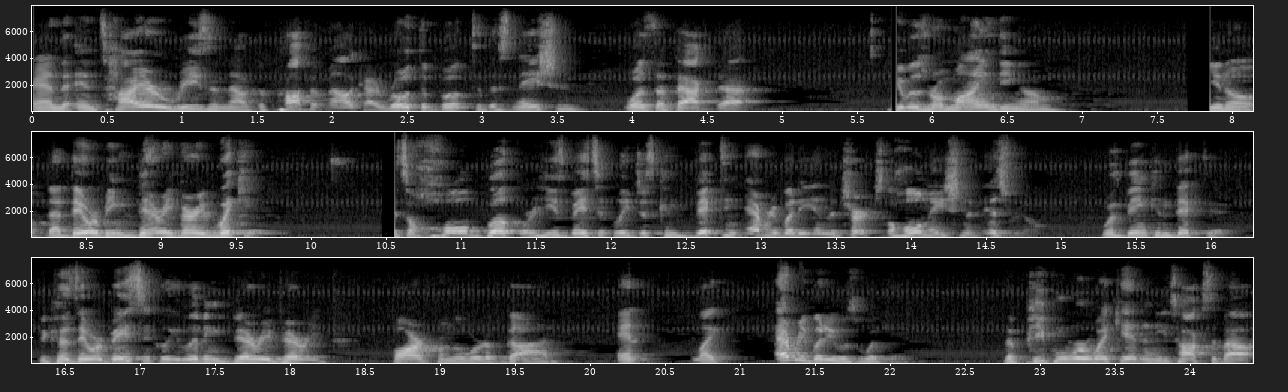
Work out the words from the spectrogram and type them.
And the entire reason that the prophet Malachi wrote the book to this nation was the fact that he was reminding them, you know, that they were being very, very wicked. It's a whole book where he's basically just convicting everybody in the church. The whole nation of Israel was being convicted because they were basically living very, very far from the word of God. And like everybody was wicked. The people were wicked, and he talks about,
